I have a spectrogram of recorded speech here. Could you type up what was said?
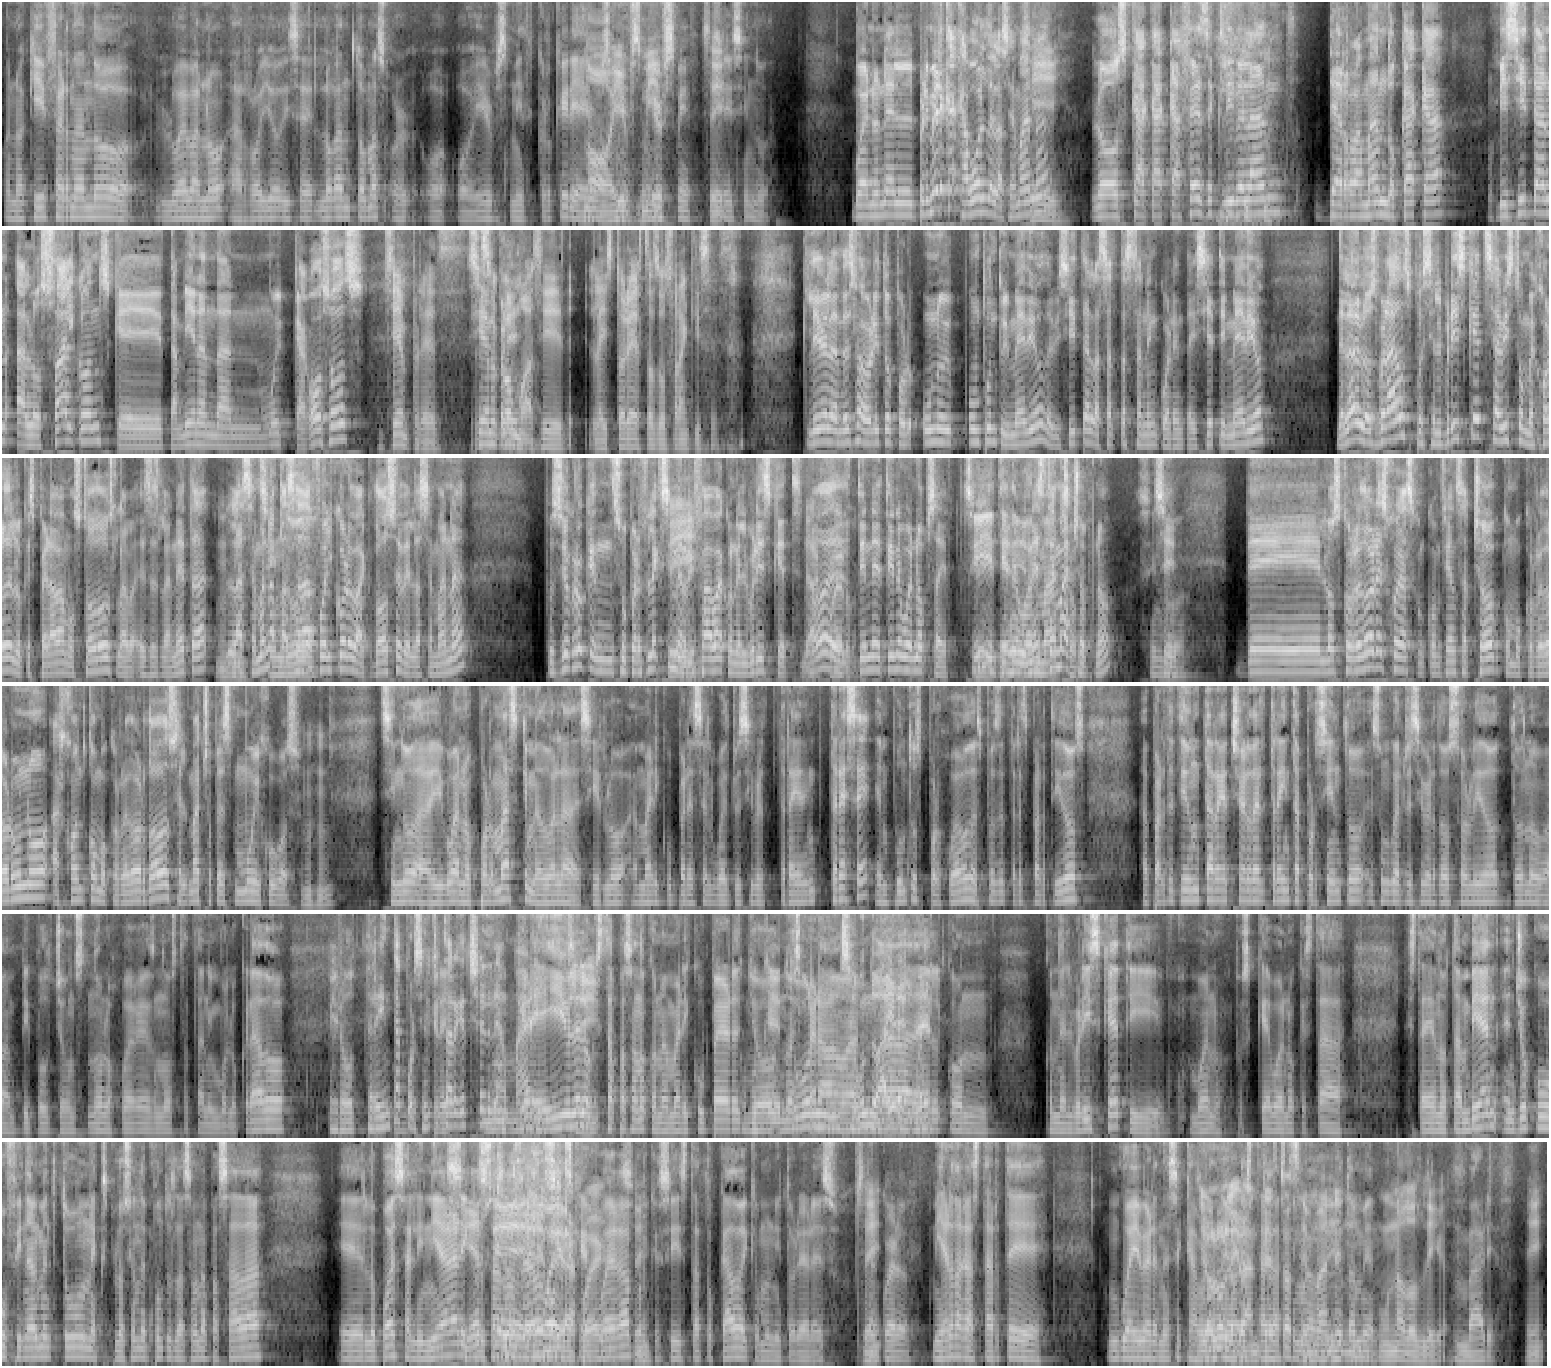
Bueno, aquí Fernando Luébano Arroyo dice Logan Thomas o, o, o Irv Smith. Creo que iría No, Irv Smith. Irv Smith. Sí. Sí, sin duda. Bueno, en el primer cacabol de la semana, Sí. Los cacacafés de Cleveland, derramando caca, visitan a los Falcons, que también andan muy cagosos. Siempre es. Siempre. Eso como así, la historia de estas dos franquicias. Cleveland es favorito por uno y- un punto y medio de visita. Las altas están en 47 y medio. Del lado de los Browns, pues el brisket se ha visto mejor de lo que esperábamos todos. la- esa es la neta. La semana Sin pasada duda. fue el coreback 12 de la semana. Pues yo creo que en Superflex sí me rifaba con el brisket, ¿no? Tiene, tiene buen upside. Sí, tiene en buen este matchup. ¿no? Sin sí. duda. De los corredores juegas con confianza a Chubb como corredor 1, a Hunt como corredor 2. El matchup es muy jugoso. Sin duda. Y bueno, por más que me duela decirlo, Amari Cooper es el wide receiver tre- 13 en puntos por juego después de tres partidos. Aparte tiene un target share del 30%. Es un wide receiver 2 sólido. Donovan People Jones no lo juegues, no está tan involucrado. Pero 30% Incre- target share de Amari. Increíble Sí. lo que está pasando con Amari Cooper. Como Yo que no tuvo un esperaba segundo nada aire, de él con, con el brisket y bueno, pues qué bueno que está, está yendo tan bien. En Yoku finalmente tuvo una explosión de puntos la semana pasada. Eh, lo puedes alinear Si y es cruzar que los dedos juega, es que juega, juega, sí. porque sí, está tocado, hay que monitorear eso. Sí. De acuerdo. Mierda gastarte un waiver en ese cabrón. Yo lo levanté esta semana en también. una o dos ligas. En varias. Sí.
